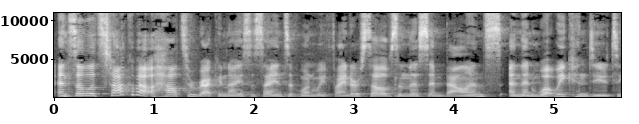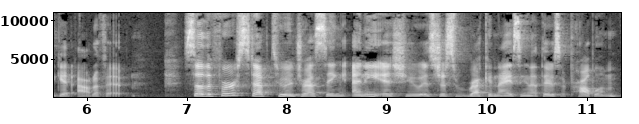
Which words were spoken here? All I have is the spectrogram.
And so let's talk about how to recognize the signs of when we find ourselves in this imbalance and then what we can do to get out of it. So, the first step to addressing any issue is just recognizing that there's a problem,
